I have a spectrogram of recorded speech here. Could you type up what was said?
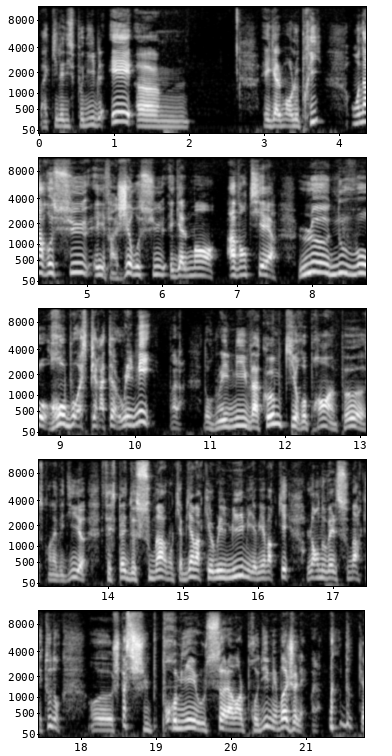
bah, qu'il est disponible et euh, également le prix. On a reçu, enfin j'ai reçu également avant-hier le nouveau robot aspirateur Realme. Voilà, donc Realme Vacuum qui reprend un peu euh, ce qu'on avait dit, euh, cette espèce de sous-marque. Donc il y a bien marqué Realme, mais il y a bien marqué leur nouvelle sous-marque et tout. Donc euh, je ne sais pas si je suis le premier ou le seul à avoir le produit, mais moi je l'ai. Voilà. donc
